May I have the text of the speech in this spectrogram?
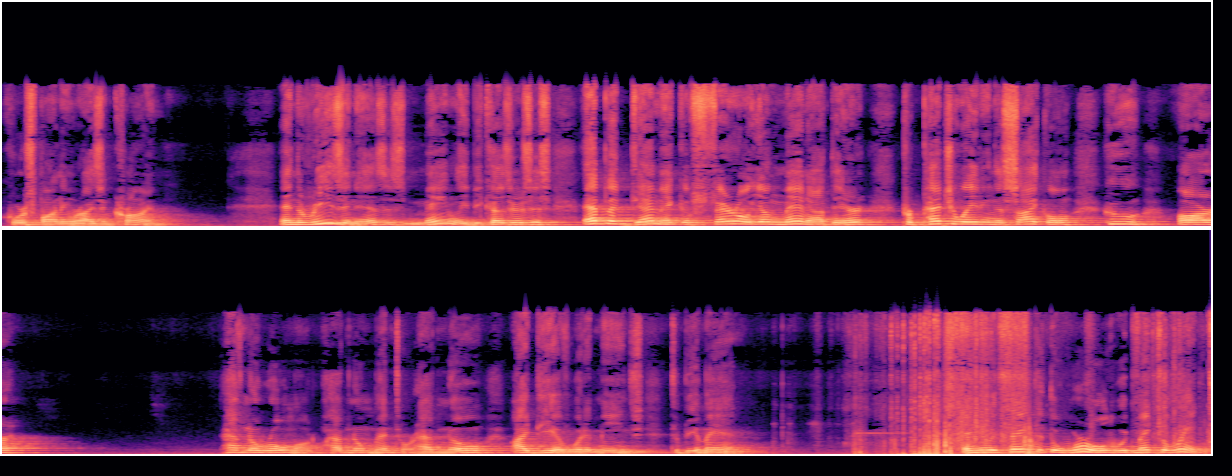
corresponding rise in crime. And the reason is, is mainly because there's this epidemic of feral young men out there perpetuating the cycle who are have no role model, have no mentor, have no idea of what it means to be a man. And you would think that the world would make the link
